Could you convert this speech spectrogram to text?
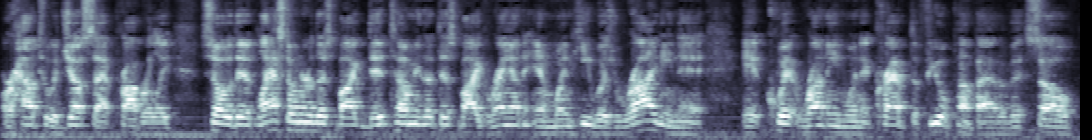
or how to adjust that properly. So the last owner of this bike did tell me that this bike ran, and when he was riding it, it quit running when it crapped the fuel pump out of it. So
